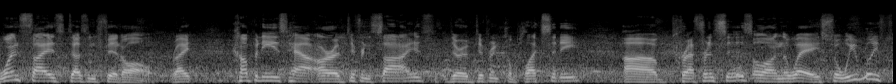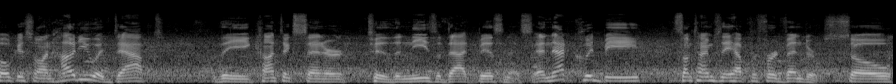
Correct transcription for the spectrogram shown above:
one size doesn't fit all, right? Companies are of different size, they're of different complexity, uh, preferences along the way. So we really focus on how do you adapt the contact center to the needs of that business. And that could be Sometimes they have preferred vendors. So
